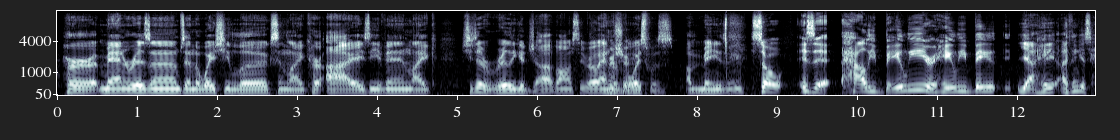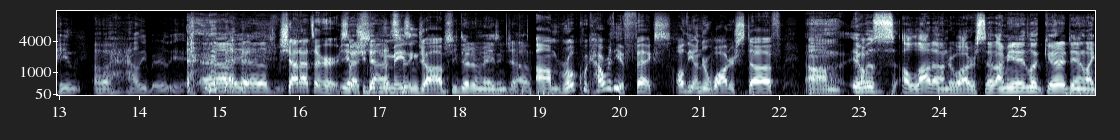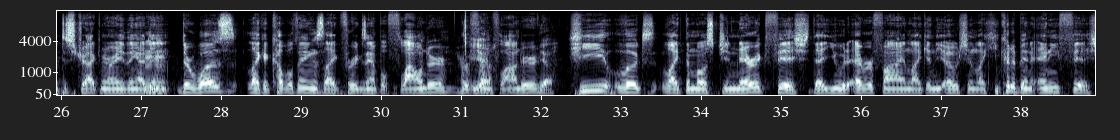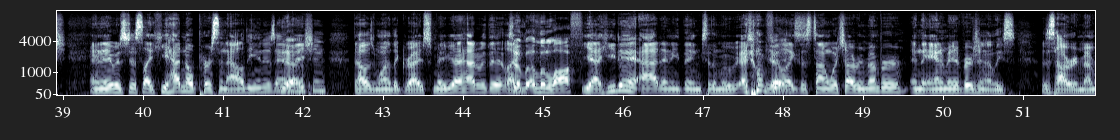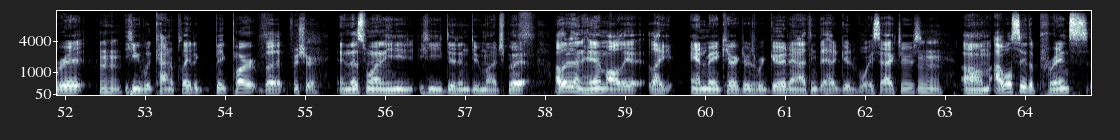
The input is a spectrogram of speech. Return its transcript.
her mannerisms and the way she looks and like her eyes even like she did a really good job honestly bro and For her sure. voice was amazing So is it Halle Bailey or Haley Bailey? yeah hey i think it's haley uh halle bailey uh, yeah that's Shout out to her. So yeah, she did an out to- amazing job. she did an amazing job Um, real quick, how were the effects? All the underwater stuff. Um, it how- was a lot of underwater stuff. I mean, it looked good. It didn't like distract me or anything. I didn't. There was like a couple things, like for example, Flounder, her friend Yeah. Flounder. Yeah. He looked like the most generic fish that you would ever find, like in the ocean. Like he could have been any fish, and it was just like he had no personality in his Yeah. animation. That was one of the gripes maybe I had with it. Like. so a little off. yeah, he didn't add anything to the movie. I don't feel like this time, which I remember in the animated version, at least this is how I remember it hmm he would kind of played a big part, but For sure. in this one he he didn't do much. But other than him, all the like anime characters were good, and I think they had good voice actors. hmm Um, I will say the prince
